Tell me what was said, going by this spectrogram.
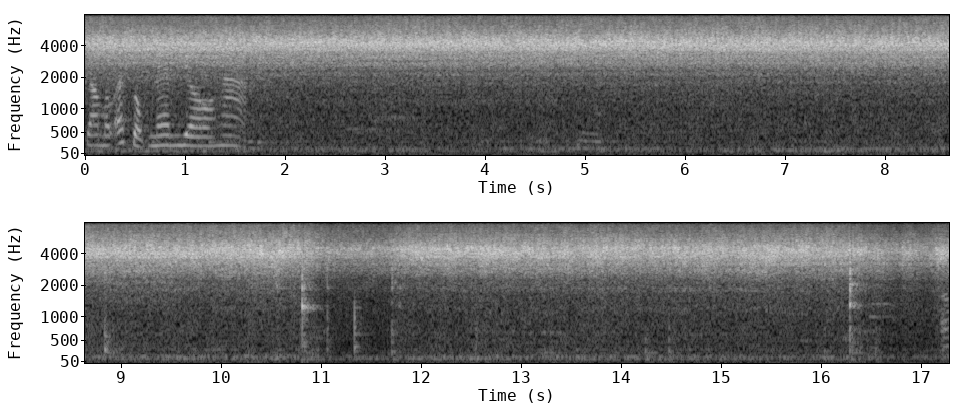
cho một ít bột nêm vô ha. Ờ.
